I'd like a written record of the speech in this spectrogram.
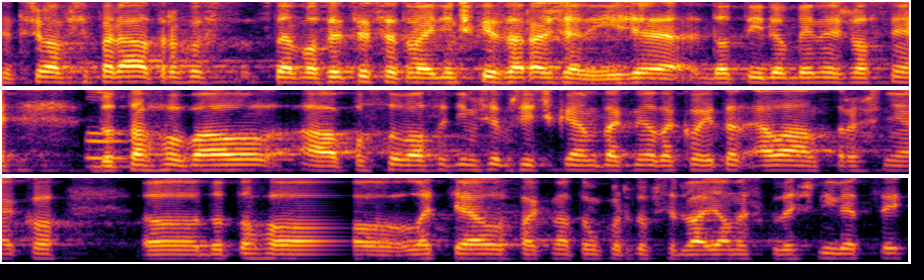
Mně třeba připadá trochu v té pozici světové jedničky zaražený, že do té doby, než vlastně mm. dotahoval a posouval se tím žebříčkem, tak měl takový ten elán, strašně jako uh, do toho letěl, fakt na tom kurtu předváděl neskutečné věci.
